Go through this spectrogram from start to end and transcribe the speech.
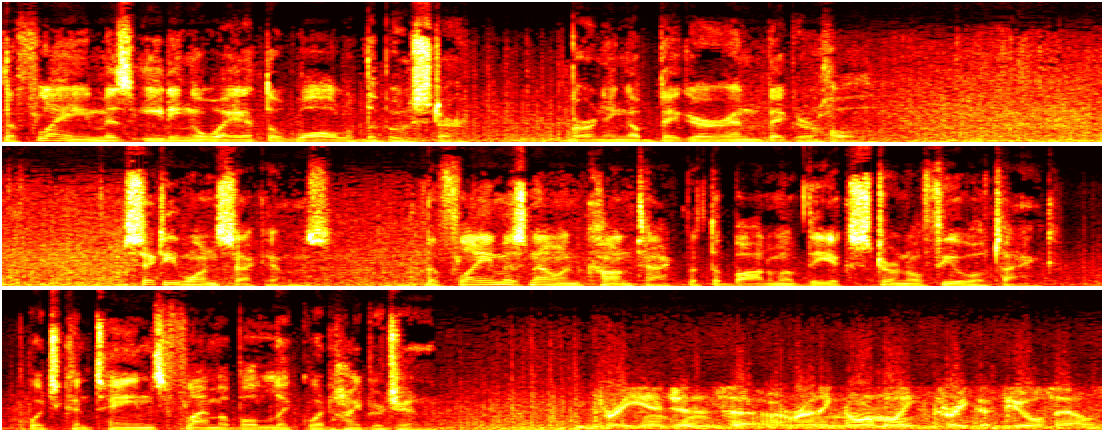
The flame is eating away at the wall of the booster, burning a bigger and bigger hole. 61 seconds. The flame is now in contact with the bottom of the external fuel tank, which contains flammable liquid hydrogen. Three engines uh, running normally, three good fuel cells.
